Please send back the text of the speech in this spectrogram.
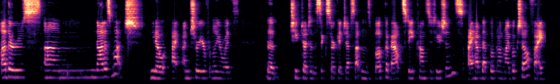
others um, not as much. You know, I, I'm sure you're familiar with the Chief Judge of the Sixth Circuit, Jeff Sutton's book about state constitutions. I have that book on my bookshelf. I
